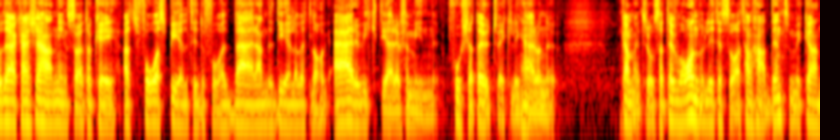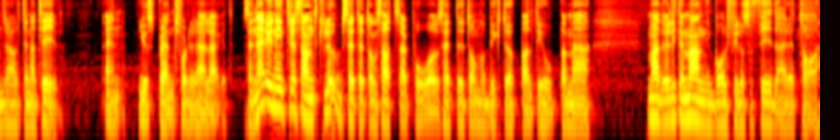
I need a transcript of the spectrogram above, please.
Och där kanske han insåg att okej, att få speltid och få ett bärande del av ett lag är viktigare för min fortsatta utveckling här och nu. Kan man ju tro. Så att det var nog lite så att han hade inte så mycket andra alternativ än just Brentford i det här läget. Sen är det ju en intressant klubb, sättet de satsar på och sättet de har byggt upp alltihopa med. De hade väl lite Moneyball-filosofi där ett tag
